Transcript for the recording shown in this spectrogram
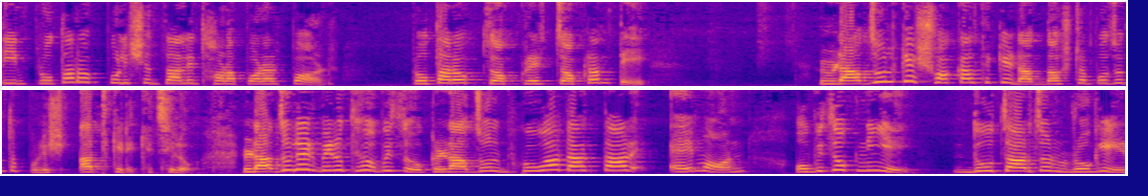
তিন প্রতারক পুলিশের জালে ধরা পড়ার পর প্রতারক চক্রের চক্রান্তে রাজুলকে সকাল থেকে রাত দশটা পর্যন্ত পুলিশ আটকে রেখেছিল। রাজুলের বিরুদ্ধে অভিযোগ, রাজুল ভুয়া ডাক্তার এমন অভিযোগ নিয়ে দু চারজন রোগীর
